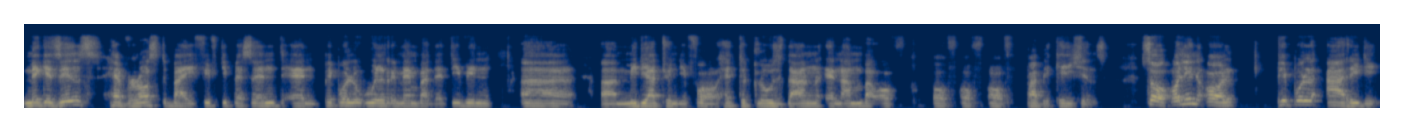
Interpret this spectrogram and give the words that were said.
Magazines have lost by 50%, and people will remember that even uh, Media 24 had to close down a number of, of, of, of publications. So, all in all, people are reading,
